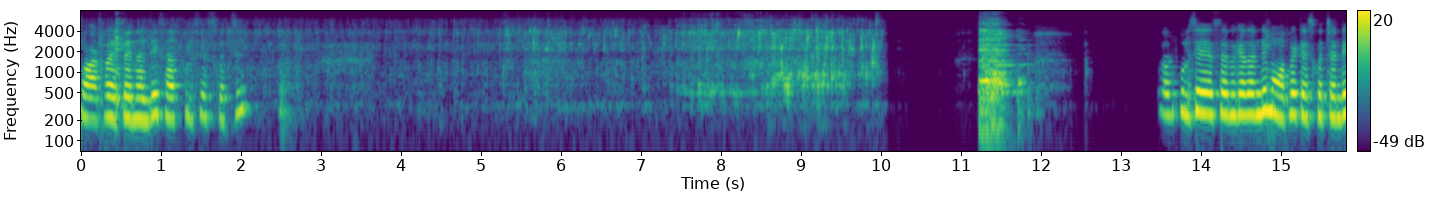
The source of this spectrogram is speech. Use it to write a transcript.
వాటర్ అయిపోయిందండి. సార్ పులుసు వేసుకొచ్చి పులుసు వేసాను కదండి మూత పెట్టేసుకొచ్చండి.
